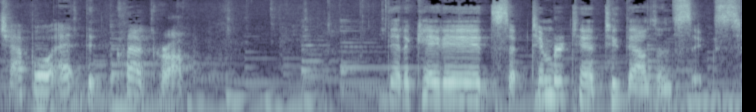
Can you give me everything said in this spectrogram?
Chapel at the Cloudcroft. Dedicated September 10th, 2006.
